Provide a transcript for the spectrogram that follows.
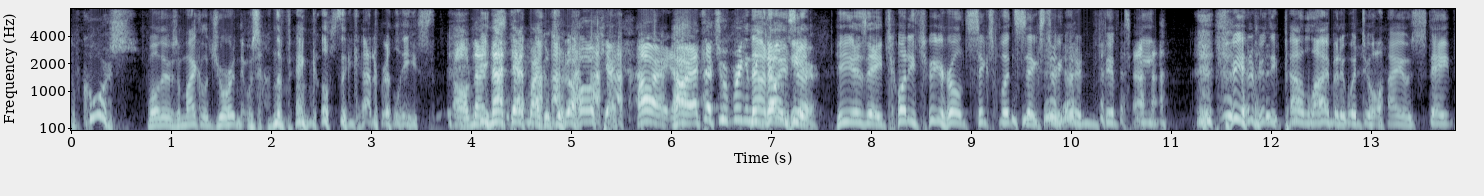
Of course. Well, there's a Michael Jordan that was on the Bengals that got released. Oh, not, not that Michael Jordan. Oh, okay. All right. All right. I thought you were bringing the no, goat no, here. A, he is a 23 year old, six foot six, 315. 350 pound lineman who went to Ohio State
